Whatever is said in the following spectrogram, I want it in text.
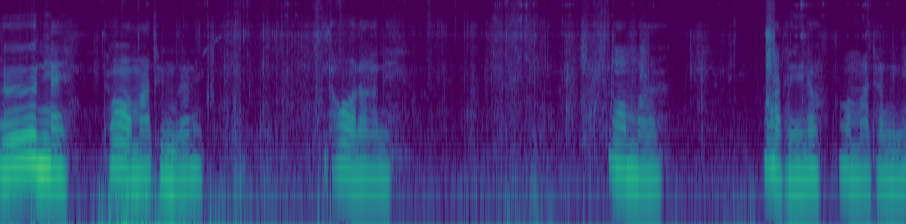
เออนี่ไงท่อมาถึงแล้วนี่ ท่อนะคะนี่อ้อมมาอ้อมมาทางนี้เนาะอ้อมมาทางนี้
